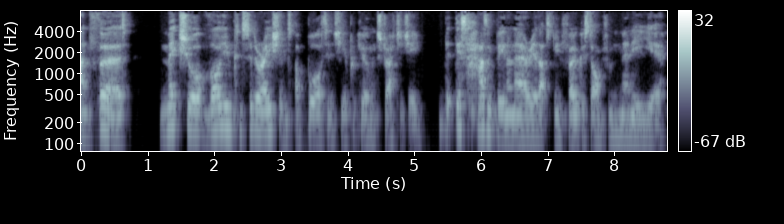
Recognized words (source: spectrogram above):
And third, make sure volume considerations are brought into your procurement strategy. This hasn't been an area that's been focused on for many a year.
